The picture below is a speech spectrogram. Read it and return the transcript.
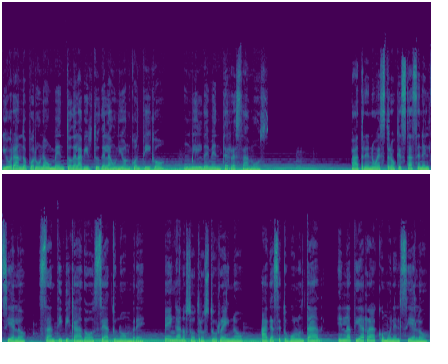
y orando por un aumento de la virtud de la unión contigo, humildemente rezamos. Padre nuestro que estás en el cielo, santificado sea tu nombre, venga a nosotros tu reino hágase tu voluntad en la tierra como en el cielo.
